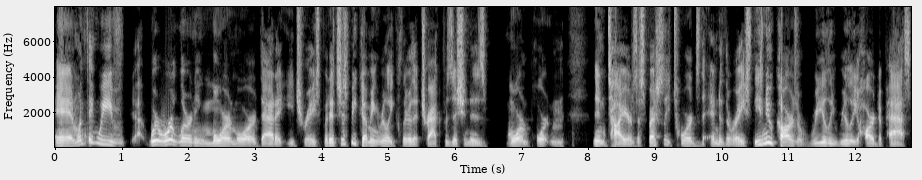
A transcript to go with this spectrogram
And one thing we've we're we're learning more and more data each race, but it's just becoming really clear that track position is more important than tires, especially towards the end of the race. These new cars are really really hard to pass,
